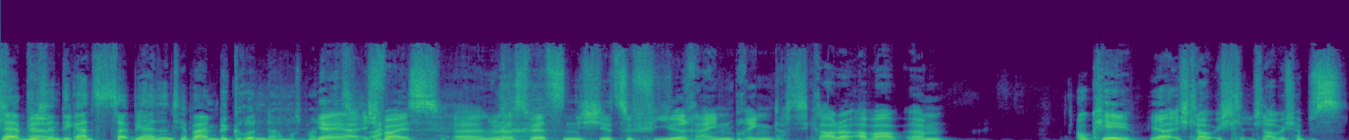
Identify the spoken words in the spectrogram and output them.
Ja, wir Äh, sind die ganze Zeit, wir sind hier beim Begründer, muss man Ja, dazu ja, sagen. ich weiß. Äh, nur, dass wir jetzt nicht hier zu viel reinbringen, dachte ich gerade. Aber ähm, okay, ja, ich glaube, ich, ich, glaub, ich habe es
